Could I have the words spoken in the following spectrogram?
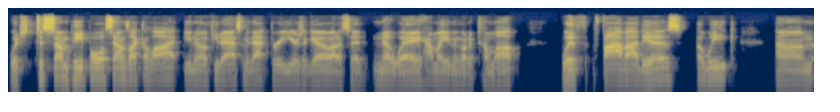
which to some people sounds like a lot. You know, if you'd asked me that three years ago, I'd have said, no way. How am I even going to come up with five ideas a week? Um,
